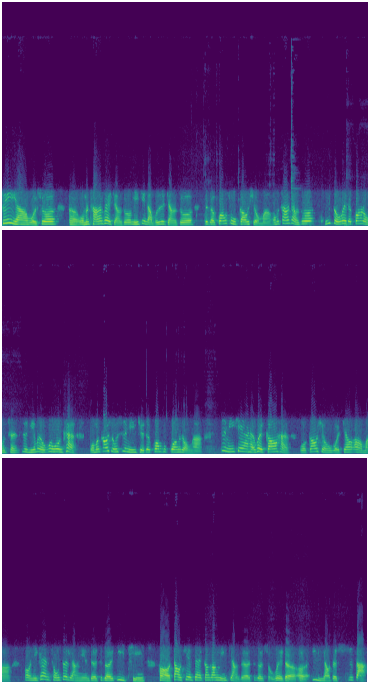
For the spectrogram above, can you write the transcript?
所以啊，我说。呃，我们常常在讲说，民进党不是讲说这个光复高雄吗？我们常常讲说，你所谓的光荣城市，你有没有问问看，我们高雄市民觉得光不光荣啊？市民现在还会高喊“我高雄，我骄傲”吗？哦，你看从这两年的这个疫情，哦，到现在刚刚您讲的这个所谓的呃疫苗的施打。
